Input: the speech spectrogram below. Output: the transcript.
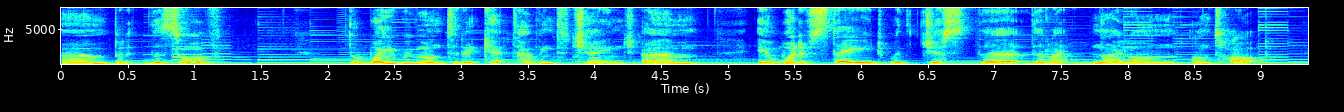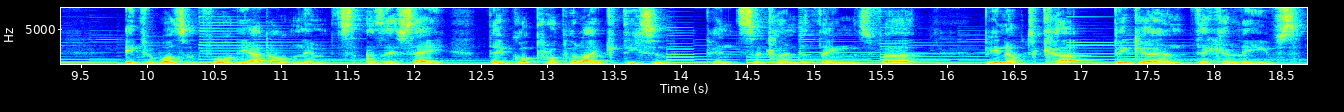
um, but the sort of the way we wanted it kept having to change. Um, it would have stayed with just the the like nylon on top if it wasn't for the adult nymphs. As I say, they've got proper like decent pincer kind of things for being able to cut bigger and thicker leaves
